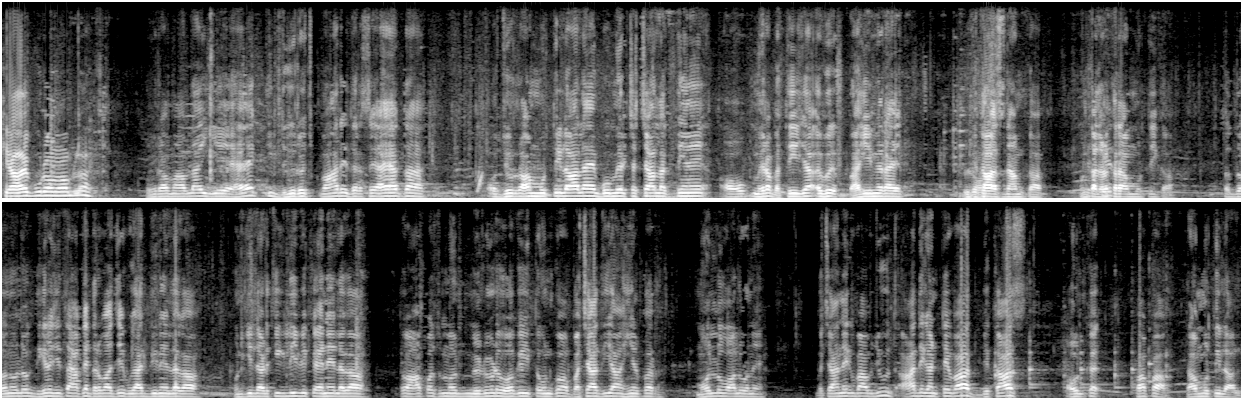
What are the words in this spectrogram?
क्या है पूरा मामला? पूरा मामला ये है कि धीरज कुमार इधर से आया था और जो राम मूर्ति लाल हैं वो मेरे चचा लगते हैं और मेरा भतीजा भाई मेरा एक विकास नाम का उनका लड़का राम मूर्ति का। तो दोनों लोग धीरे धीरे आके दरवाजे पर देने लगा उनकी लड़की के लिए भी कहने लगा तो आपस में मिड़मिड़ हो गई तो उनको बचा दिया यहीं पर मोहल्लों वालों ने। बचाने के बावजूद आधे घंटे बाद विकास और उनके पापा राममूर्ति लाल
